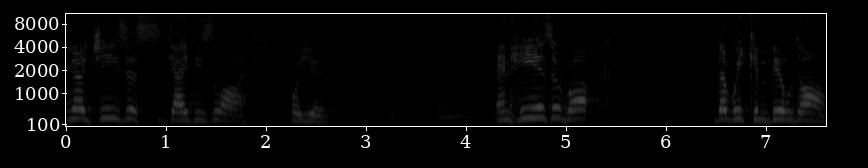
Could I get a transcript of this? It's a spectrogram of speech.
You know, Jesus gave his life for you. And he is a rock that we can build on.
